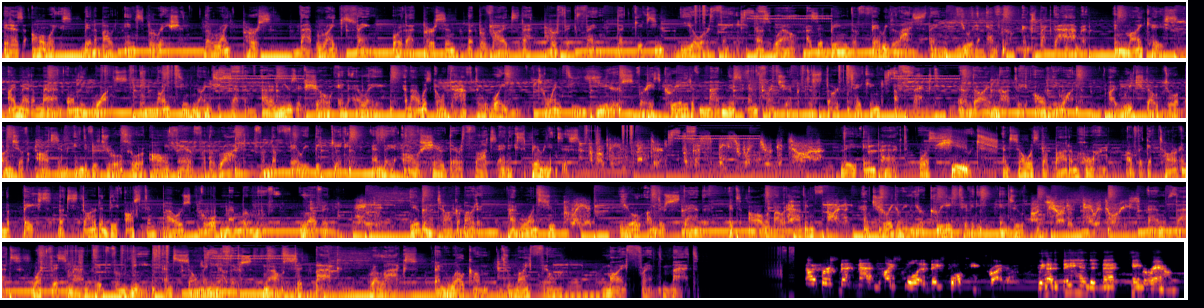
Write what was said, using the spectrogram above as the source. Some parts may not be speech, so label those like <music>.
It has always been about inspiration, the right person, that right thing, or that person that provides that perfect thing that gives you your thing, as well as it being the very last thing you would ever expect to happen. In my case, I met a man only once in 1997 at a music show in LA, and I was going to have to wait 20 years for his creative madness and friendship to start taking effect. And I'm not the only one. I reached out to a bunch of awesome individuals who were all there for the ride from the very beginning, and they all shared their thoughts and experiences about the inventor of the Space Ranger guitar. The impact was huge, and so was the bottom horn of the guitar and the bass that starred in the Austin Powers Goldmember movie. Love it, hate it, you're gonna talk about it, and once you play it, you'll understand it. It's all about having fun and triggering your creativity into uncharted territories. And that's what this man did for me and so many others. Now sit back, relax, and welcome to my film, My Friend Matt. I first met Matt in high school at a baseball team tryout. We had a band, and Matt came around,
